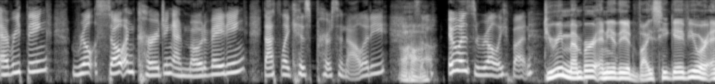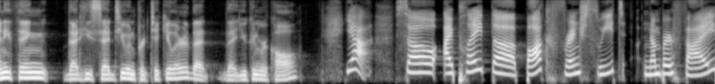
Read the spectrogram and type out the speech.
everything real so encouraging and motivating. That's like his personality. Uh-huh. So it was really fun. Do you remember any of the advice he gave you or anything that he said to you in particular that that you can recall? Yeah. So I played the Bach French Suite number five,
